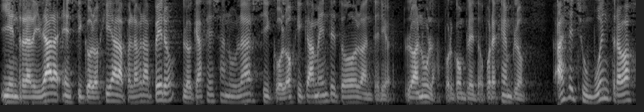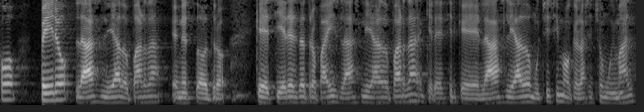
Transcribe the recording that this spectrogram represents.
Y en realidad, en psicología, la palabra pero lo que hace es anular psicológicamente todo lo anterior. Lo anula por completo. Por ejemplo, has hecho un buen trabajo, pero la has liado parda en esto otro. Que si eres de otro país, la has liado parda, quiere decir que la has liado muchísimo, que lo has hecho muy mal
